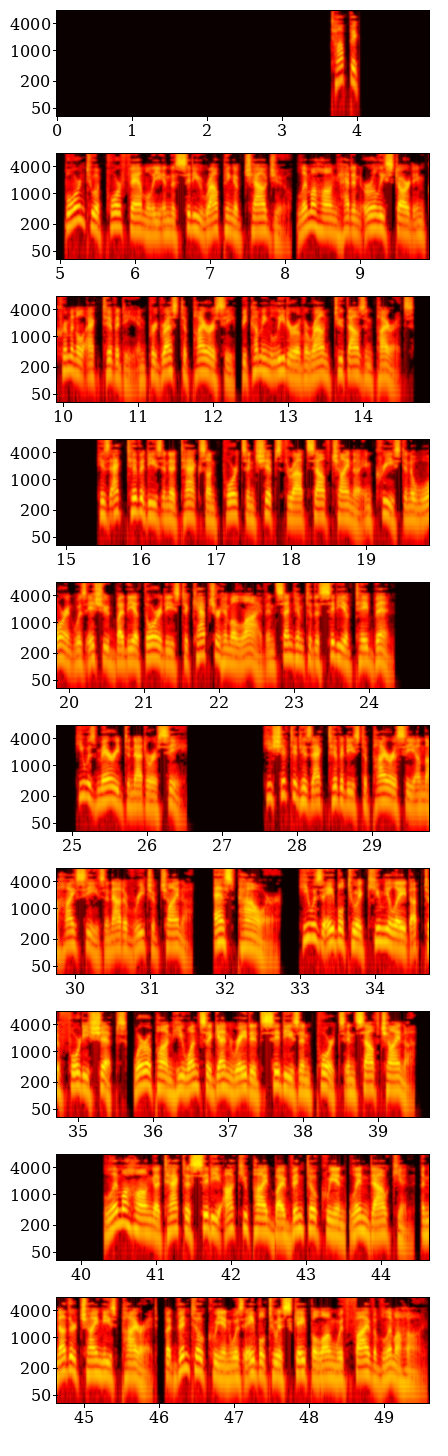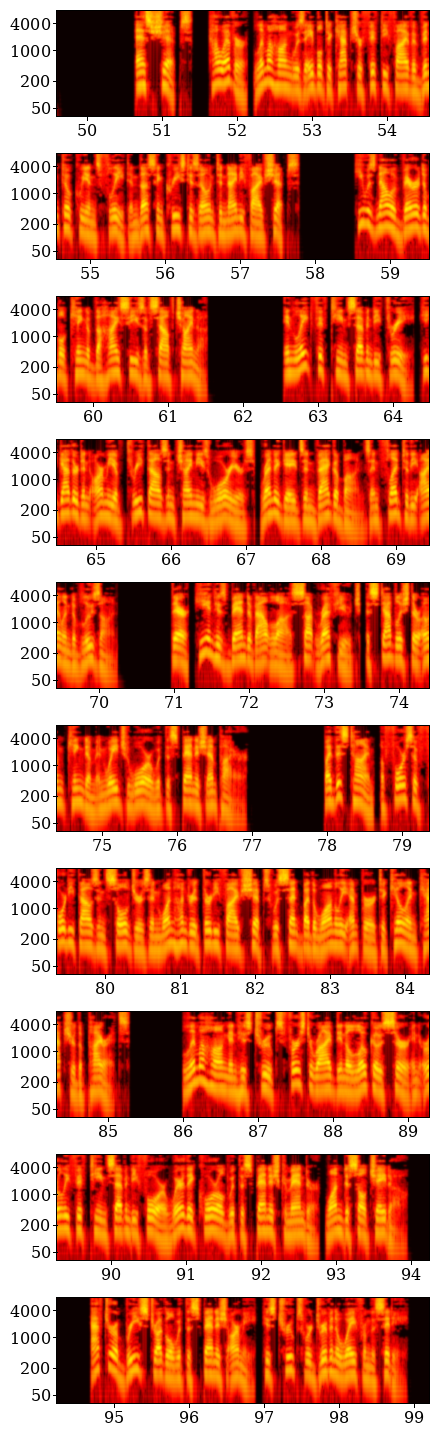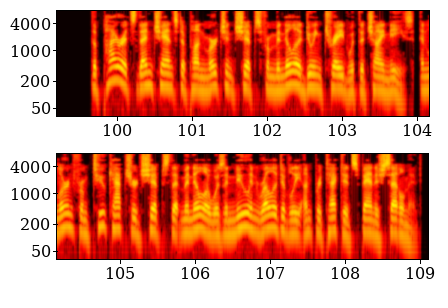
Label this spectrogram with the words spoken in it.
Born to a poor family in the city Raoping of Chaozhou, Limahong had an early start in criminal activity and progressed to piracy, becoming leader of around 2,000 pirates. His activities and attacks on ports and ships throughout South China increased and a warrant was issued by the authorities to capture him alive and send him to the city of Tay Bin. He was married to Natarasi. He shifted his activities to piracy on the high seas and out of reach of China's power. He was able to accumulate up to 40 ships, whereupon he once again raided cities and ports in South China. Limahong attacked a city occupied by Vintoquian Lin Daoqian, another Chinese pirate, but Vintoquian was able to escape along with five of Limahong's ships. However, Limahong was able to capture 55 of Vintoquian's fleet and thus increased his own to 95 ships. He was now a veritable king of the high seas of South China. In late 1573, he gathered an army of 3,000 Chinese warriors, renegades and vagabonds and fled to the island of Luzon. There, he and his band of outlaws sought refuge, established their own kingdom and waged war with the Spanish Empire. By this time, a force of 40,000 soldiers and 135 ships was sent by the Wanli Emperor to kill and capture the pirates. Limahong and his troops first arrived in Ilocos Sur in early 1574 where they quarreled with the Spanish commander, Juan de Salcedo. After a brief struggle with the Spanish army, his troops were driven away from the city. The pirates then chanced upon merchant ships from Manila doing trade with the Chinese, and learned from two captured ships that Manila was a new and relatively unprotected Spanish settlement.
